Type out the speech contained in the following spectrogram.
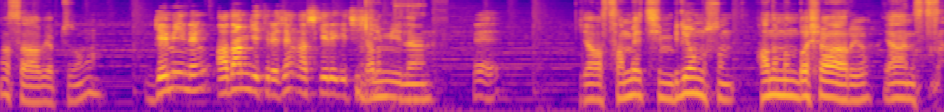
Nasıl abi yapacağız onu? Gemiyle adam getireceksin askeri geçiş alıp. Gemiyle. He. Ya Samet'ciğim biliyor musun? Hanımın başı ağrıyor. Yani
